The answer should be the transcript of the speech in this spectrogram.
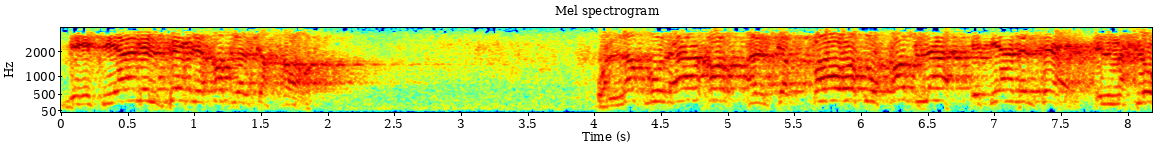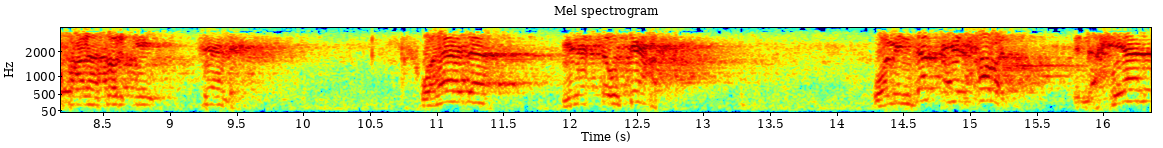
بإتيان الفعل قبل الكفارة. واللفظ الآخر الكفارة قبل إتيان الفعل المحلوف على ترك فعله وهذا من التوسعة. ومن دفع الحرج إن أحيانا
